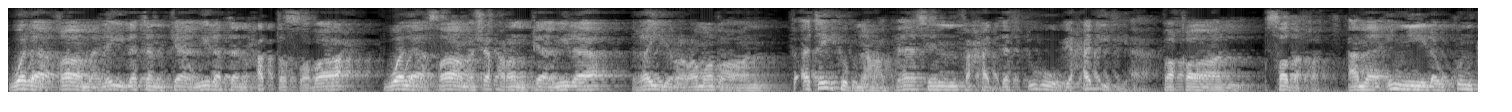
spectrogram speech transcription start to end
ولا قام ليلة كاملة حتى الصباح ولا صام شهرا كاملا غير رمضان. فأتيت ابن عباس فحدثته بحديثها فقال صدقت أما إني لو كنت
